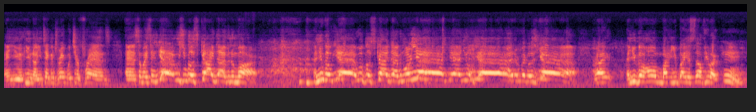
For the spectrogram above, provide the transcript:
and you, you know, you take a drink with your friends and somebody says, yeah, we should go skydiving tomorrow. And you go, yeah, we'll go skydiving. Or yeah, yeah. And you go, yeah. And everybody goes, yeah. Right? And you go home, by, you by yourself, you're like, hmm.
